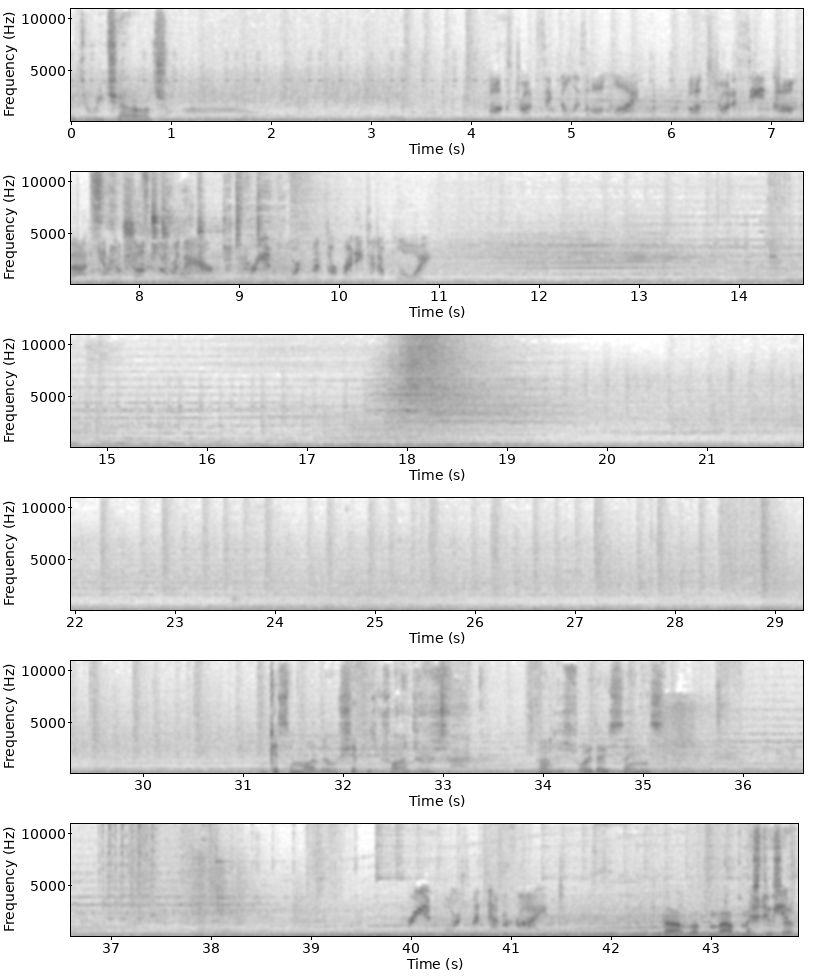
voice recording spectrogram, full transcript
Need to recharge. Foxtrot signal is online. Foxtrot is seeing combat. Get some guns over there. Reinforcements are ready to deploy. Guessing my little ship is trying to trying to destroy those things. Reinforcements have arrived. No, I've, I've messed Enemy this up.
